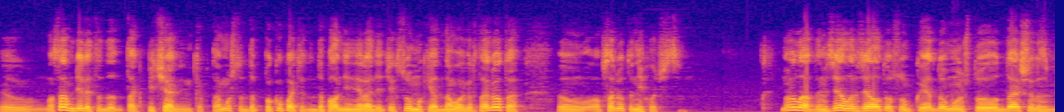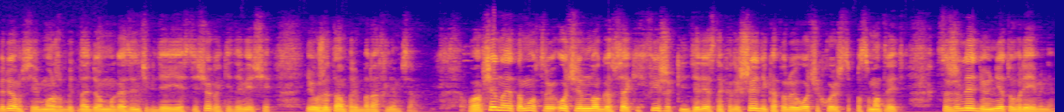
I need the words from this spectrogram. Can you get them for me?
На самом деле это так печальненько, потому что покупать это дополнение ради этих сумок и одного вертолета абсолютно не хочется. Ну ладно, взял и взял эту сумку. Я думаю, что дальше разберемся и, может быть, найдем магазинчик, где есть еще какие-то вещи, и уже там прибарахлимся. Вообще на этом острове очень много всяких фишек, интересных решений, которые очень хочется посмотреть. К сожалению, нету времени.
